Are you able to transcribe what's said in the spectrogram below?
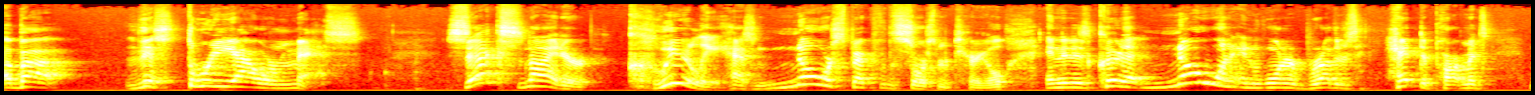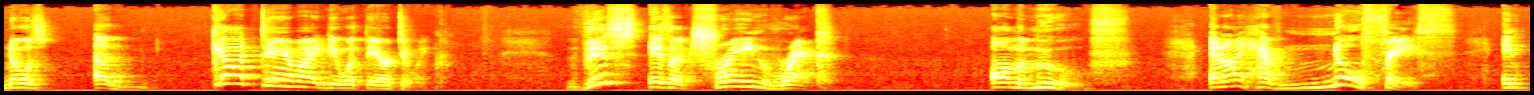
about this three hour mess. Zack Snyder clearly has no respect for the source material, and it is clear that no one in Warner Brothers' head department knows a goddamn idea what they are doing. This is a train wreck on the move, and I have no faith in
